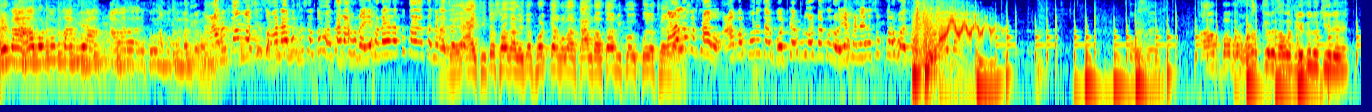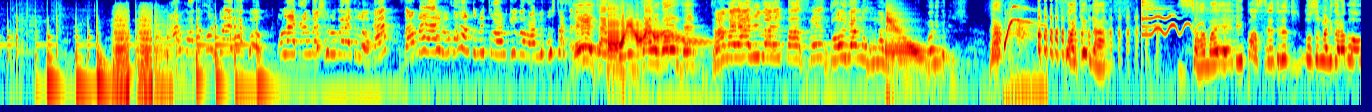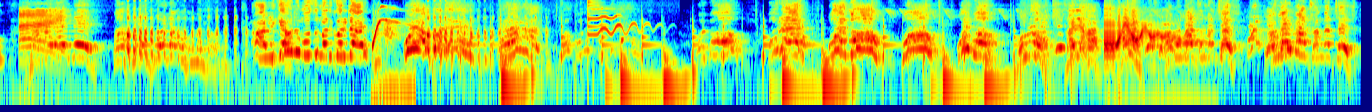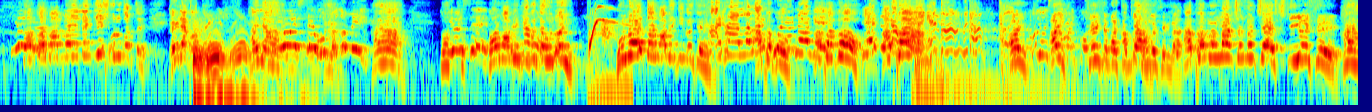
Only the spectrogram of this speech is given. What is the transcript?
এই না হা পর্যন্ত আমি আমার পোলা মুসলমানি করাবো না। আরও কাম আছে জন আবার কাছে তো হন তারা হনা এখন এরা তো তাড়াতাড়ি আরে গেছে আইছি তো সকালে তো ফটকার বলার কামটাও তো আমি কই- কইরা থই আমি বুঝতাছি না। এ চাচা চালু করেন জামাই আলিবারে পাশে দইরা মুসলমানি মনে করিস? না? জামাই এলি করাবো। পাশে মুসলমানি আমি কেন মুসলমানি করি নাই? ওই আপনি ওই আমার মান সম্মান শেষ। আমার মান সম্মান শেষ। তোর তোর এনে কি শুরু করছে? এইটা করতে হাই হাই হইছে উঠো তুমি। হাই তোর কি হইছে? বাবে কি কইছে? হুনই। হুনই তোর বাবে কি কইছে? হাই হাই আল্লাহ আব্বা কো কই কো আব্বা। আই আই কি হইছে বাচ্চা? কি হইছে না? আব্বা আমার মান সম্মান শেষ। কি হইছে হাই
